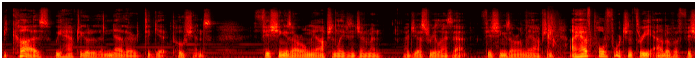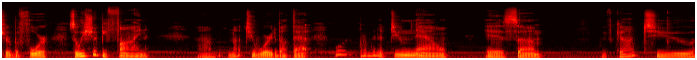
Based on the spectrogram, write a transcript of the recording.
because we have to go to the nether to get potions. Fishing is our only option, ladies and gentlemen. I just realized that. Fishing is our only option. I have pulled Fortune 3 out of a fisher before, so we should be fine. Um, I'm not too worried about that. What, what I'm going to do now is um, we've got to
